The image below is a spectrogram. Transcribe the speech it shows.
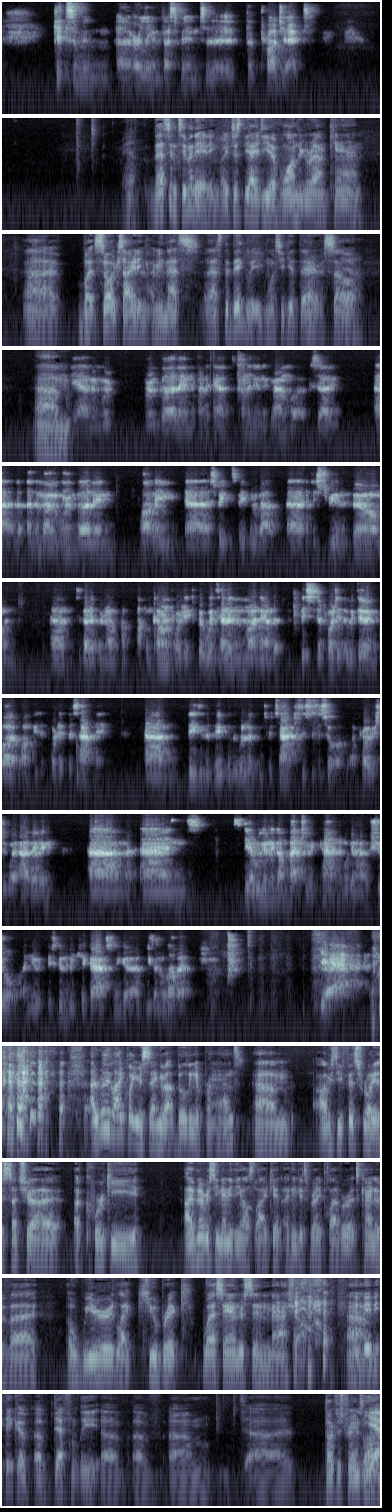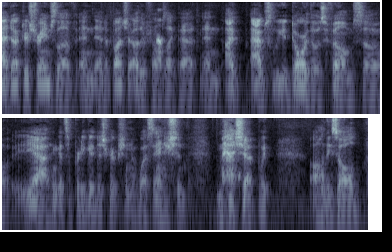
get some in, uh, early investment into the, the project. Man, that's intimidating. Like just the idea of wandering around Cannes, uh, but so exciting. I mean, that's that's the big league once you get there. So. Um, Yeah, I mean we're, we're in Berlin right now, kind of doing the groundwork. So uh, at the moment we're in Berlin, partly uh, speaking to people about uh, distributing the film and um, developing our up and coming projects. But we're telling them right now that this is a project that we're doing. Biopunk is a project that's happening. Um, these are the people that we're looking to attach. This is the sort of approach that we're having. Um, and yeah, we're going to come back to you in Cannes. and We're going to have a short, and you, it's going to be kick ass, and you're going to you're going to love it. Yeah. I really like what you're saying about building a brand. Um, obviously, Fitzroy is such a, a quirky. I've never seen anything else like it. I think it's very clever. It's kind of a, a weird, like Kubrick, Wes Anderson mashup. it Um, made me think of, of definitely of of um, uh, Doctor Strangelove. yeah, Doctor Strangelove and, and a bunch of other films like that. And I absolutely adore those films. So yeah, I think that's a pretty good description of Wes Anderson mashup with all these old,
